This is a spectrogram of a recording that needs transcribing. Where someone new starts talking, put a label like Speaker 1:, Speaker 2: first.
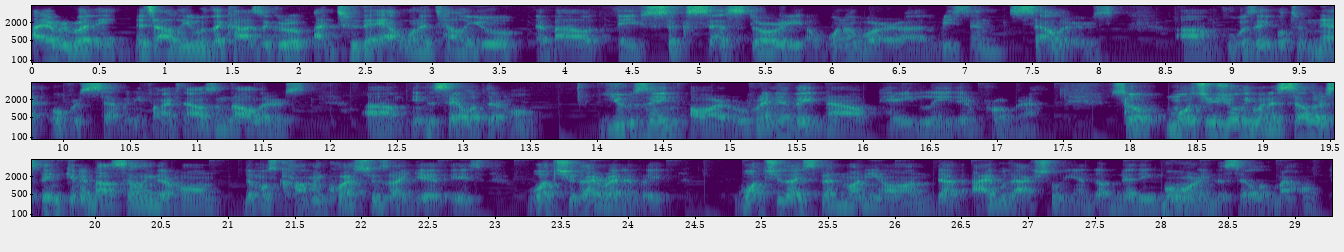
Speaker 1: Hi, everybody. It's Ali with the CAZA Group. And today I want to tell you about a success story of one of our uh, recent sellers um, who was able to net over $75,000 um, in the sale of their home using our Renovate Now, Pay Later program. So, most usually, when a seller is thinking about selling their home, the most common questions I get is what should I renovate? What should I spend money on that I would actually end up netting more in the sale of my home?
